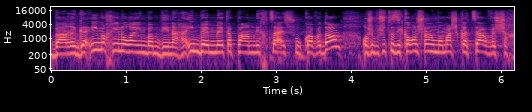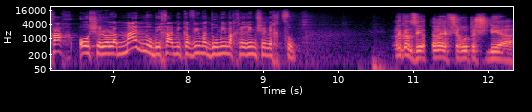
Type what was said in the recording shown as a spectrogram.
ברגעים הכי נוראים במדינה. האם באמת הפעם נחצה איזשהו קו אדום, או שפשוט הזיכרון שלנו ממש קצר ושכח, או שלא למדנו בכלל מקווים אדומים אחרים שנחצו? קודם כל זה יותר האפשרות השנייה,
